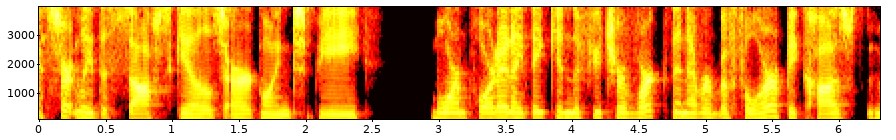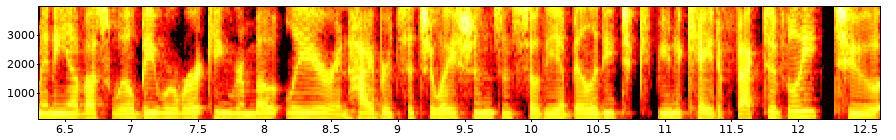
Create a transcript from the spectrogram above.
certainly the soft skills are going to be more important, I think, in the future of work than ever before because many of us will be we're working remotely or in hybrid situations. And so the ability to communicate effectively, to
